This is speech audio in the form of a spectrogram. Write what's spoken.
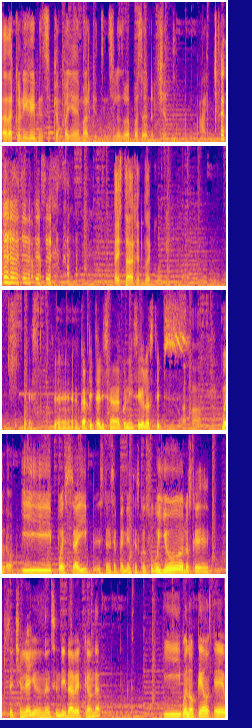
a Dakuni Gaming su campaña de marketing. Se las voy a pasar en el chat. Ay, Ahí está Dakuni. Este, capitaliza Dakuni, sigue los tips. Ajá. Bueno, y pues ahí esténse pendientes con su Wii U, los que se echenle ahí una encendida a ver qué onda. Y bueno, que, eh,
